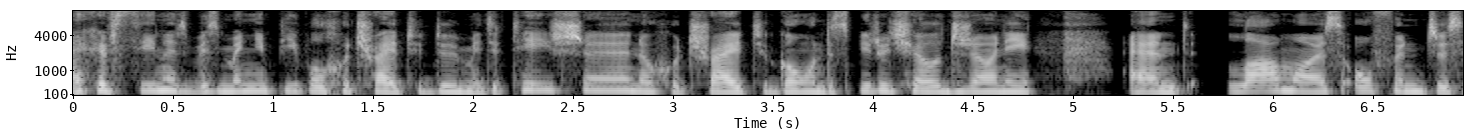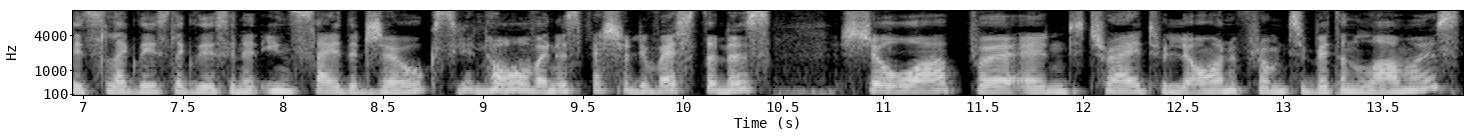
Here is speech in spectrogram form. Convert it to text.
I have seen it with many people who try to do meditation or who try to go on the spiritual journey. And lamas often just, it's like this, like this, and inside the jokes, you know, when especially Westerners show up uh, and try to learn from Tibetan lamas.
